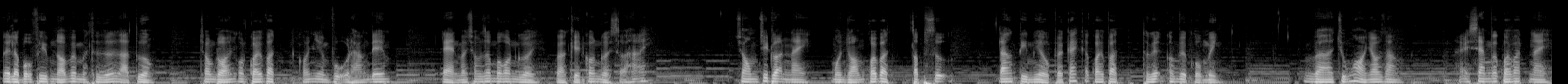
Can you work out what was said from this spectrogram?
Đây là bộ phim nói về một thế giới giả tưởng, trong đó những con quái vật có nhiệm vụ là hàng đêm lẻn vào trong giấc mơ con người và khiến con người sợ hãi. Trong trích đoạn này, một nhóm quái vật tập sự đang tìm hiểu về cách các quái vật thực hiện công việc của mình. Và chúng hỏi nhau rằng, hãy xem các quái vật này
